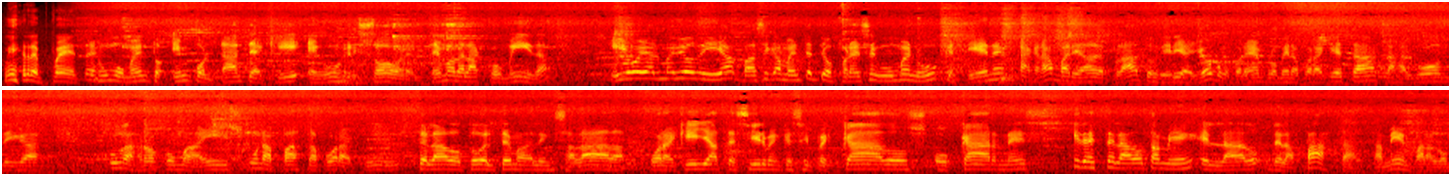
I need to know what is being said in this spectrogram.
mi respeto. Este es un momento importante aquí en un resort, el tema de la comida. Y hoy al mediodía básicamente te ofrecen un menú que tiene una gran variedad de platos, diría yo, porque por ejemplo, mira, por aquí están las albóndigas, un arroz con maíz, una pasta por aquí, este lado todo el tema de la ensalada, por aquí ya te sirven que si pescados o carnes, y de este lado también el lado de la pasta, también para los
